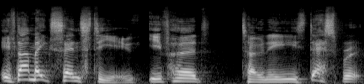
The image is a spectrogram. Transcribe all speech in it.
If that makes sense to you, you've heard Tony, he's desperate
